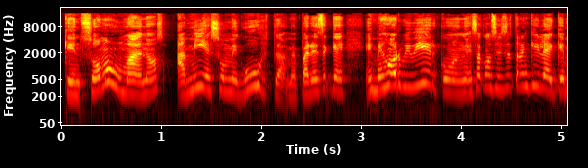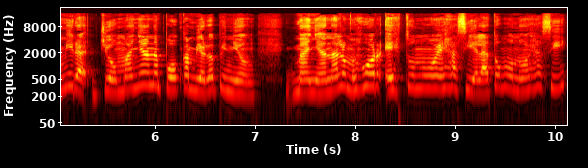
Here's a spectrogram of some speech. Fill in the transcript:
que somos humanos, a mí eso me gusta. Me parece que es mejor vivir con esa conciencia tranquila de que, mira, yo mañana puedo cambiar de opinión. Mañana a lo mejor esto no es así, el átomo no es así.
